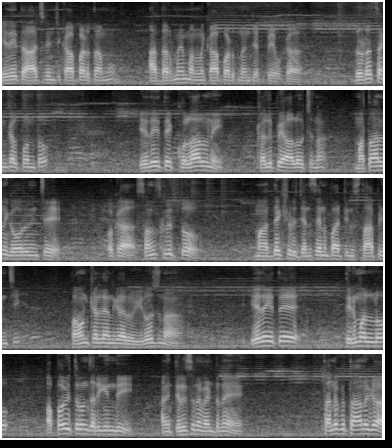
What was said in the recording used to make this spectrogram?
ఏదైతే ఆచరించి కాపాడతామో ఆ ధర్మమే మనల్ని కాపాడుతుందని చెప్పి ఒక దృఢ సంకల్పంతో ఏదైతే కులాలని కలిపే ఆలోచన మతాలని గౌరవించే ఒక సంస్కృతితో మా అధ్యక్షుడు జనసేన పార్టీని స్థాపించి పవన్ కళ్యాణ్ గారు ఈ రోజున ఏదైతే తిరుమలలో అపవిత్రం జరిగింది అని తెలిసిన వెంటనే తనకు తానుగా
